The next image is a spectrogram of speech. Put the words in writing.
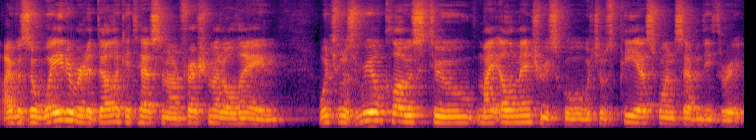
I was a waiter at a delicatessen on Fresh Meadow Lane, which was real close to my elementary school, which was PS 173.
